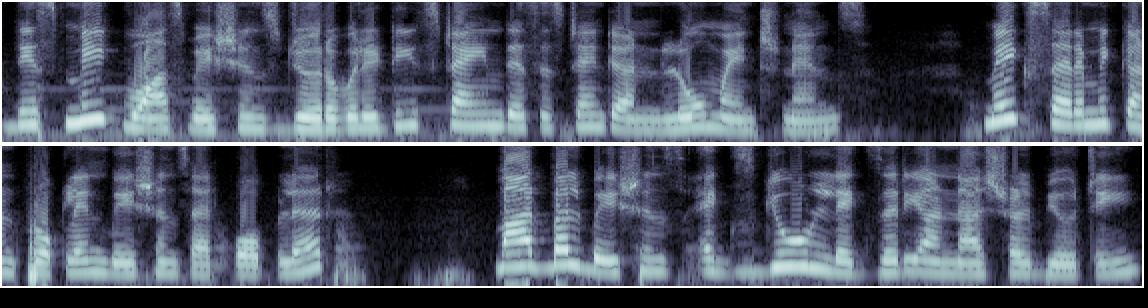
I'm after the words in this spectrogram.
this make wash basins durability, stain resistant, and low maintenance. Make ceramic and porcelain basins are popular. Marble basins exude luxury and natural beauty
